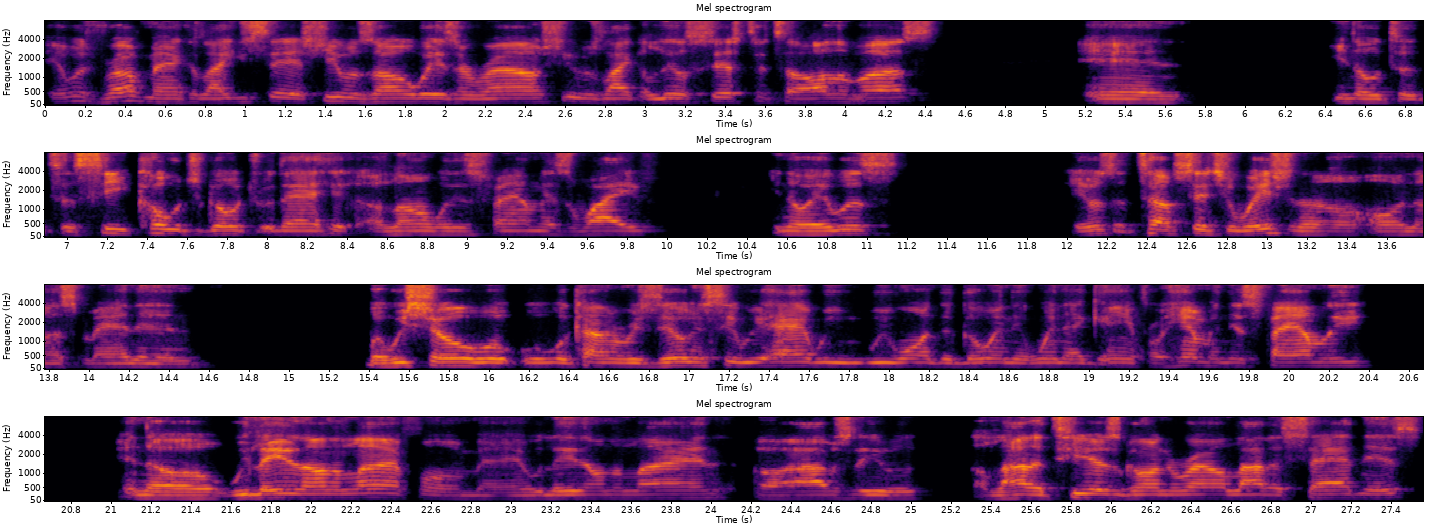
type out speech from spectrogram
It was rough, man, because like you said, she was always around. She was like a little sister to all of us. And, you know, to, to see coach go through that along with his family, his wife, you know, it was it was a tough situation on, on us, man. And but we showed what, what, kind of resiliency we had. We we wanted to go in and win that game for him and his family. And uh, we laid it on the line for him, man. We laid it on the line. Uh, obviously, a lot of tears going around, a lot of sadness,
